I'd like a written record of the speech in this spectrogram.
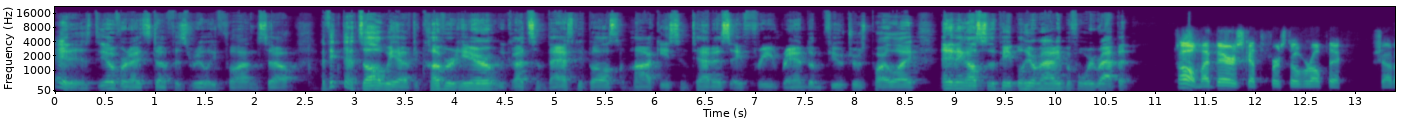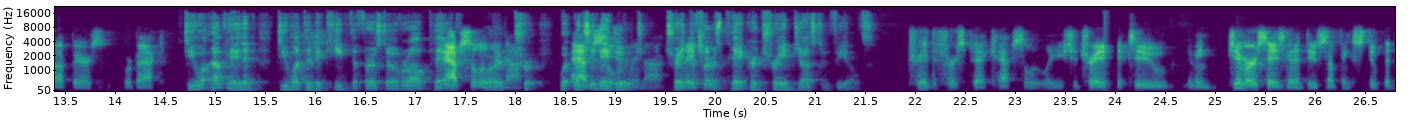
It is. The overnight stuff is really fun. So I think that's all we have to cover here. We got some basketball, some hockey, some tennis, a free random futures parlay. Anything else to the people here, Maddie, before we wrap it? Oh, my Bears got the first overall pick. Shout out Bears. We're back. Do you want okay? Then do you want them to keep the first overall pick? Absolutely not. Tra- what, what Absolutely should they do? not. Trade They the should- first pick or trade Justin Fields? Trade the first pick. Absolutely. You should trade it to, I mean, Jim Irsay is going to do something stupid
